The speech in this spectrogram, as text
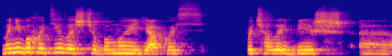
мені би хотілося, щоб ми якось почали більш е,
